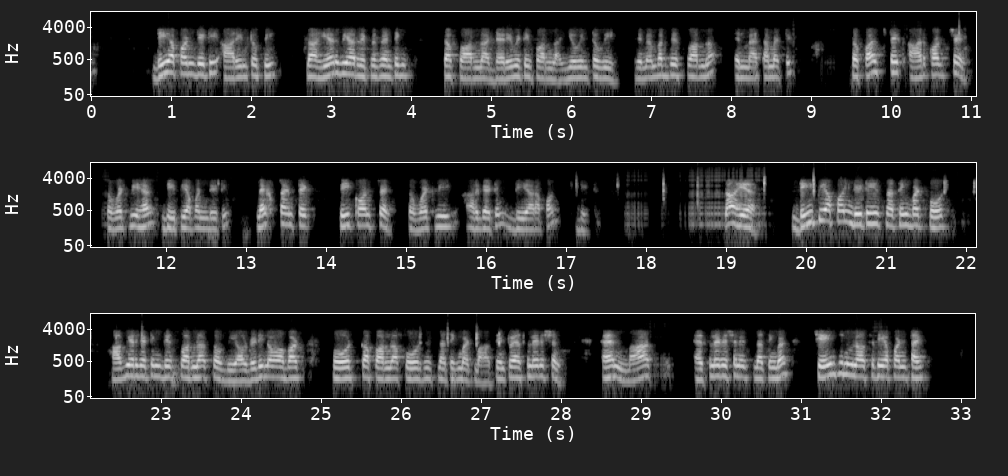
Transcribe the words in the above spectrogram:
d upon dt r into p. Now here we are representing the formula, derivative formula, u into v. Remember this formula in mathematics? So first take r constant so what we have dp upon dt. Next time take p constant. So what we are getting dr upon dt. Now here dp upon dt is nothing but force. How we are getting this formula? So we already know about force ka formula. Force is nothing but mass into acceleration, and mass acceleration is nothing but change in velocity upon time.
